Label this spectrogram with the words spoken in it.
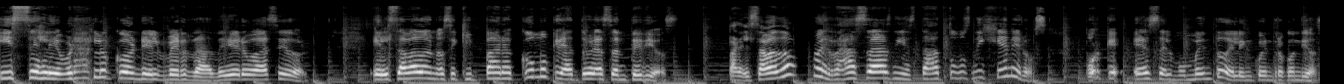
y celebrarlo con el verdadero Hacedor. El sábado nos equipara como criaturas ante Dios. Para el sábado no hay razas, ni estatus, ni géneros, porque es el momento del encuentro con Dios.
